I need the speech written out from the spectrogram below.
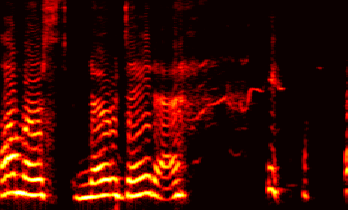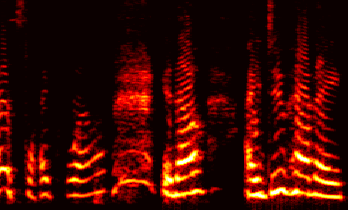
almost no data. It's like, well, you know, I do have a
